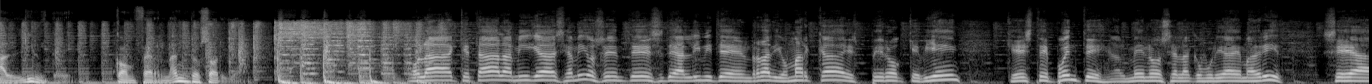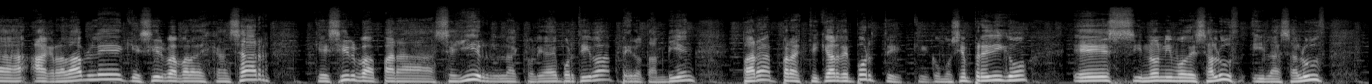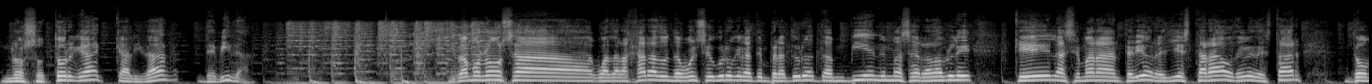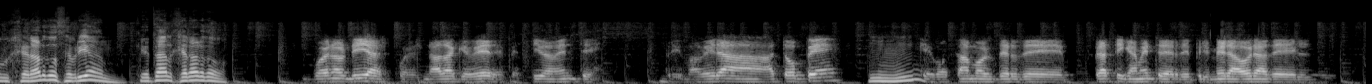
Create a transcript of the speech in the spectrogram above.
Al Límite, con Fernando Soria. Hola, ¿qué tal amigas y amigos entes de Al Límite en Radio Marca? Espero que bien, que este puente, al menos en la Comunidad de Madrid, sea agradable, que sirva para descansar, que sirva para seguir la actualidad deportiva, pero también para practicar deporte, que como siempre digo, es sinónimo de salud y la salud nos otorga calidad de vida. Y vámonos a Guadalajara, donde a buen seguro que la temperatura también es más agradable que la semana anterior. Allí estará o debe de estar don Gerardo Cebrián. ¿Qué tal, Gerardo? Buenos días, pues nada que ver, efectivamente. Primavera a tope, que gozamos desde prácticamente desde primera hora del,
